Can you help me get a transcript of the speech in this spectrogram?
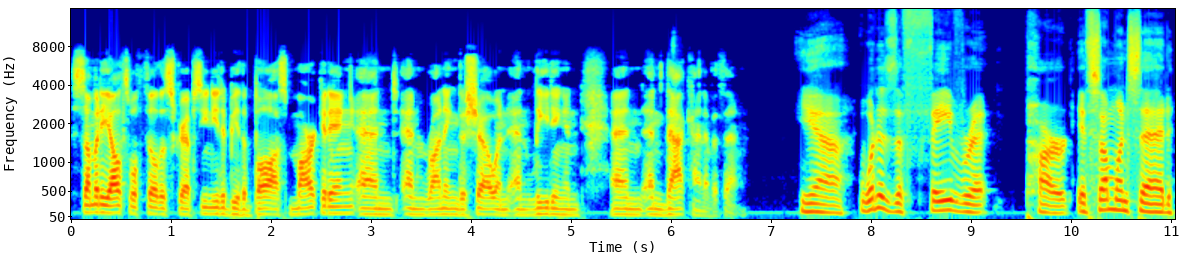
Somebody else will fill the scripts. You need to be the boss, marketing and and running the show and and leading and and and that kind of a thing. Yeah. What is the favorite part? If someone said,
